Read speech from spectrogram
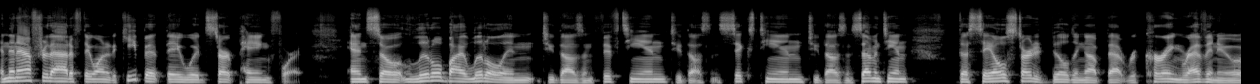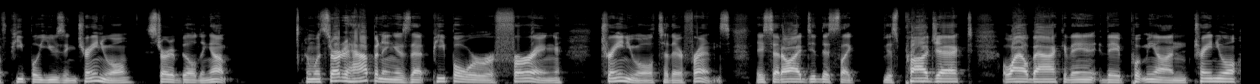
And then after that, if they wanted to keep it, they would start paying for it. And so little by little in 2015, 2016, 2017, the sales started building up. That recurring revenue of people using Trainual started building up. And what started happening is that people were referring Trainual to their friends. They said, "Oh, I did this like this project a while back. They they put me on Trainual,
